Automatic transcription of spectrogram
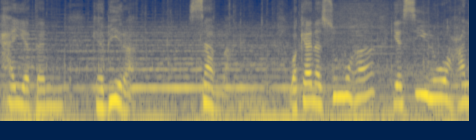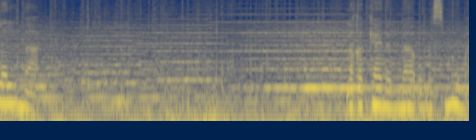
حية كبيرة سامة وكان سمها يسيل على الماء. لقد كان الماء مسموما.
